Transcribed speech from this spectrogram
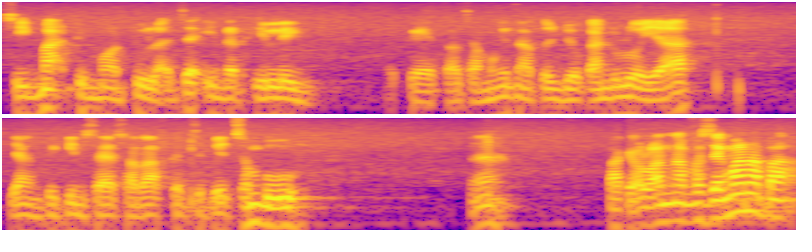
Simak di modul aja inner healing. Oke, saya mungkin kita tunjukkan dulu ya. Yang bikin saya saraf kejepit sembuh. Nah, pakai olah nafas yang mana, Pak?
